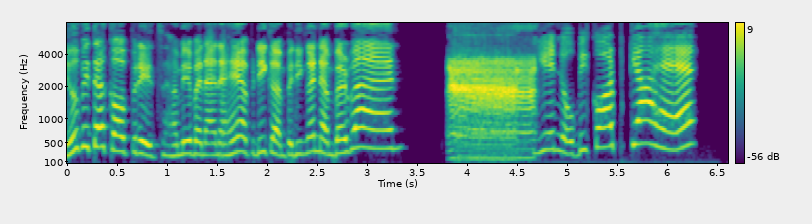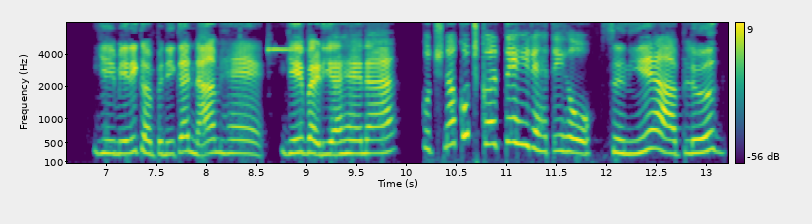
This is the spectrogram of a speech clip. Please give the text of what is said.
नोबिता कॉर्पोरेट्स हमें बनाना है अपनी कंपनी का नंबर वन। ये नोबी कॉर्प क्या है? ये मेरी कंपनी का नाम है। ये बढ़िया है ना? कुछ ना कुछ करते ही रहते हो। सुनिए आप लोग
